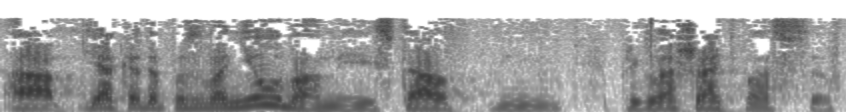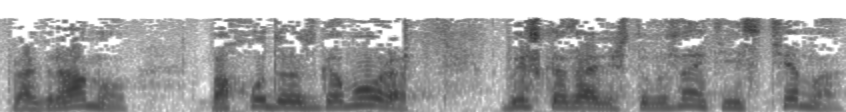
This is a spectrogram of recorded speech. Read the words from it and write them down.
А я когда позвонил вам и стал приглашать вас в программу, по ходу разговора вы сказали, что вы знаете, есть тема,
